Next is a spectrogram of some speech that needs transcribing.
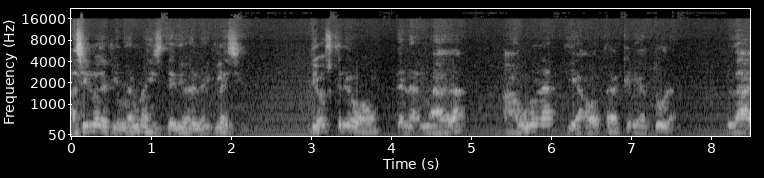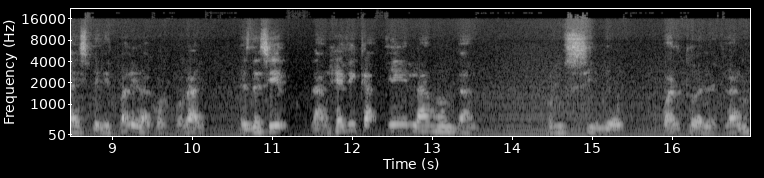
Así lo definió el magisterio de la iglesia. Dios creó de la nada a una y a otra criatura la espiritual y la corporal, es decir, la angélica y la mundana. Concilio cuarto de Letrán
